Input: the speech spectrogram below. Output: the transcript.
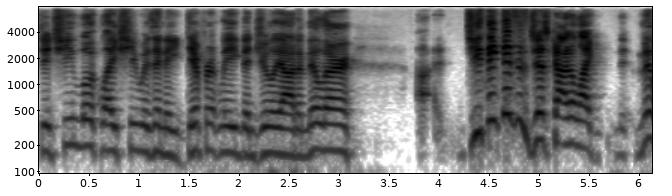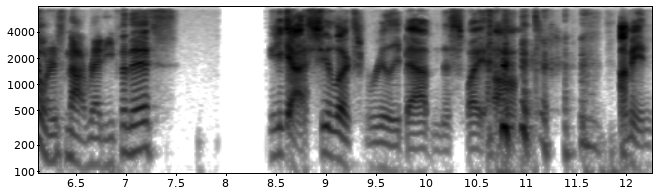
did she look like she was in a different league than Juliana Miller. Uh, do you think this is just kind of like Miller's not ready for this? Yeah, she looked really bad in this fight. Um, I mean,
